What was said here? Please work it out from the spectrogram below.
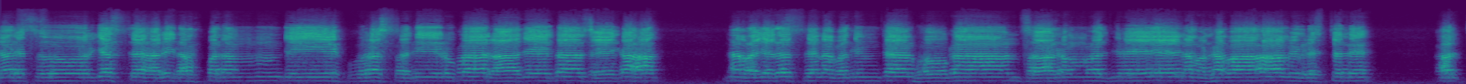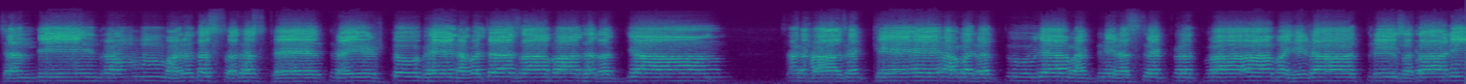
यः सूर्यस्य हरितः पदन्ती पुरःसतीरुपराजेत शेखः। न भजदस्य न पतिम् च भोगान् साकम् वज्रेण मघवा विगृश्चत् अर्चन्तीन्द्रम् मरुतः सधस्थे त्रैष्टुभेन वचसा बाधदद्या सखा सख्ये अवदत्तूयमग्निरस्य कृत्वा महिषात्रिशतानि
